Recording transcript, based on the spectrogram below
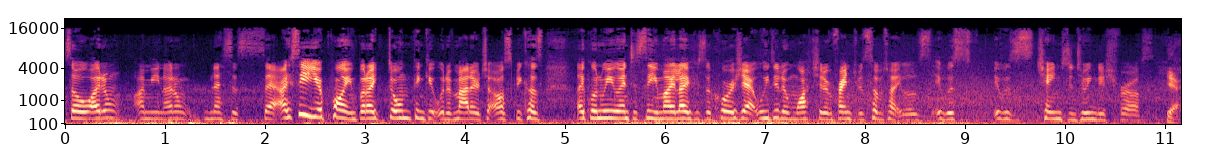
So I don't. I mean, I don't necessarily. I see your point, but I don't think it would have mattered to us because, like, when we went to see My Life Is a Courgette, we didn't watch it in French with subtitles. It was it was changed into English for us. Yeah.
